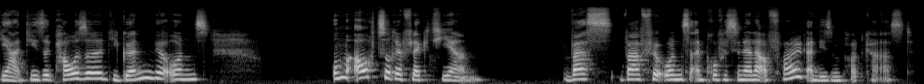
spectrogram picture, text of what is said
ja, diese Pause, die gönnen wir uns, um auch zu reflektieren. Was war für uns ein professioneller Erfolg an diesem Podcast?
